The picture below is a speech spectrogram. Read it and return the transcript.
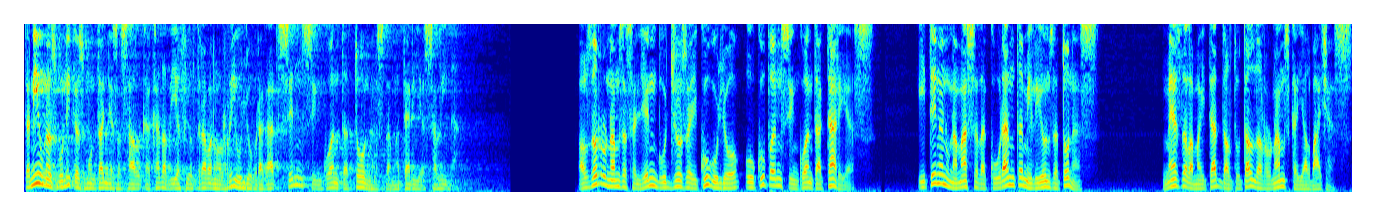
Tenia unes boniques muntanyes de sal que cada dia filtraven al riu Llobregat 150 tones de matèria salina. Els dos ronams de Sallent, Butjosa i Cogulló, ocupen 50 hectàrees i tenen una massa de 40 milions de tones, més de la meitat del total dels ronams que hi ha al Bages.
